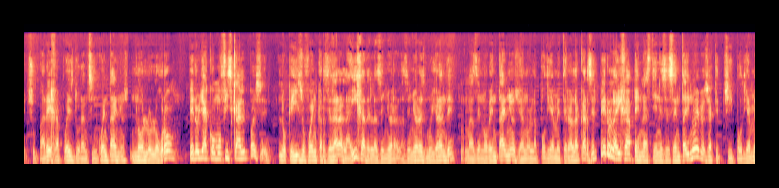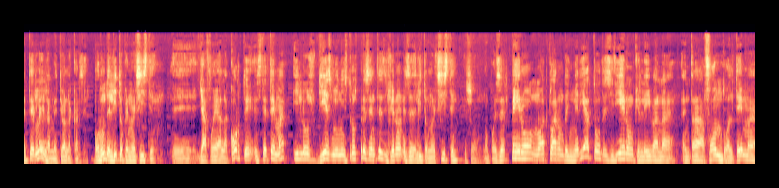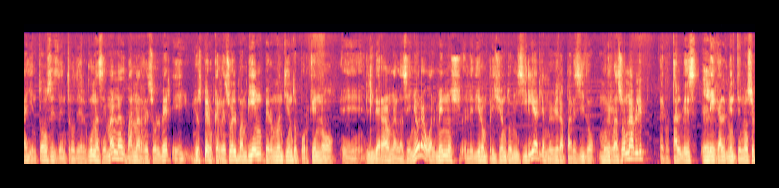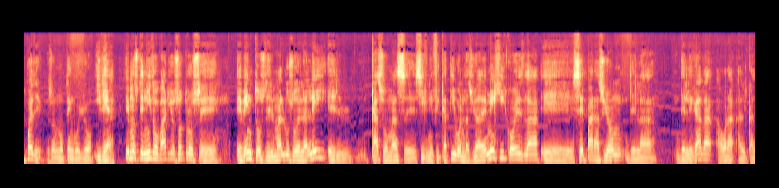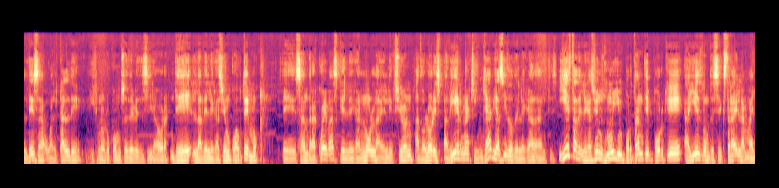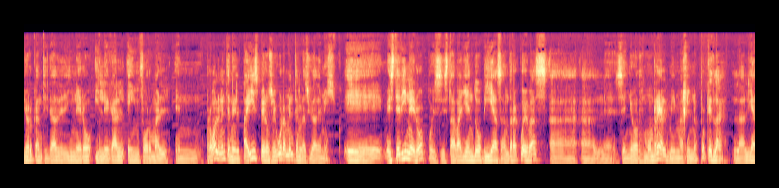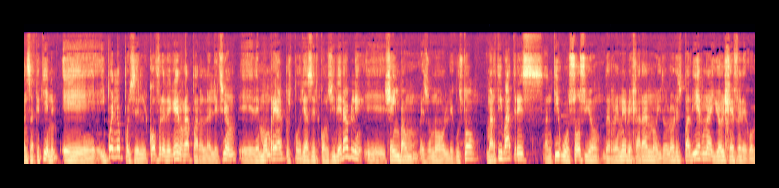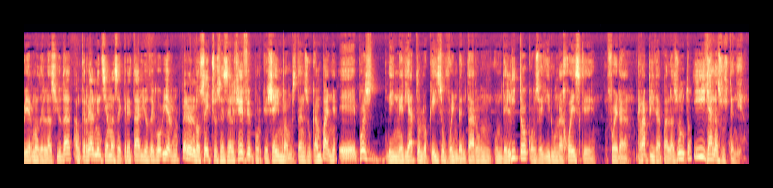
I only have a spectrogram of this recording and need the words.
su pareja, pues, durante 50 años. No lo logró pero ya como fiscal, pues eh, lo que hizo fue encarcelar a la hija de la señora. La señora es muy grande, más de 90 años, ya no la podía meter a la cárcel, pero la hija apenas tiene 69, o sea que sí podía meterla y la metió a la cárcel. Por un delito que no existe. Eh, ya fue a la corte este tema y los 10 ministros presentes dijeron ese delito no existe, eso no puede ser, pero no actuaron de inmediato, decidieron que le iban a, entrar a fondo al tema y entonces dentro de algunas semanas van a resolver, eh, yo espero que resuelvan bien, pero no entiendo por qué no eh, liberaron a la señora o al menos le dieron prisión domiciliaria, me hubiera parecido muy razonable, pero tal vez legalmente no se puede, eso no tengo yo idea. Hemos tenido varios otros eh, eventos del mal uso de la ley, el caso más eh, significativo en la Ciudad de México es la eh, separación de la delegada, ahora alcaldesa o alcalde, ignoro cómo se debe decir ahora, de la delegación Cuauhtémoc, eh, Sandra Cuevas, que le ganó la elección a Dolores Padierna, quien ya había sido delegada antes. Y esta delegación es muy importante porque ahí es donde se extrae la mayor cantidad de dinero ilegal e informal, en, probablemente en el país, pero seguramente en la Ciudad de México. Eh, este dinero pues estaba yendo vía Sandra Cuevas al eh, señor Monreal, me imagino, porque es la, alianza que tienen. y bueno, pues el cofre de guerra para la elección de Monreal pues podría ser considerable. Eh, eso no le gustó. Martí Batres, antiguo socio de René Bejarano y Dolores Padierna y hoy jefe de gobierno de la ciudad, aunque realmente se llama secretario de gobierno, pero en los hechos es el jefe porque Sheinbaum está en su campaña, eh, pues de inmediato lo que hizo fue inventar un, un delito, conseguir una juez que fuera rápida para el asunto y ya la suspendieron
